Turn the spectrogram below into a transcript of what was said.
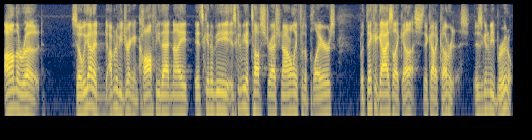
on the road. So we got to. I'm going to be drinking coffee that night. It's going to be. It's going to be a tough stretch, not only for the players, but think of guys like us that got to cover this. This is going to be brutal.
